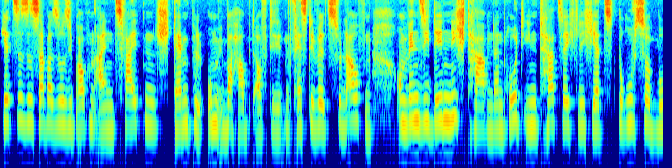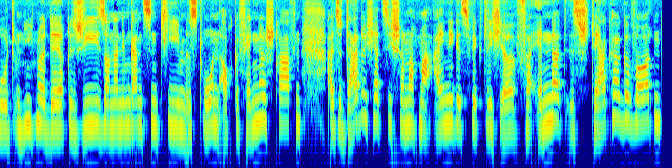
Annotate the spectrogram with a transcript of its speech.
Jetzt ist es aber so, sie brauchen einen zweiten Stempel, um überhaupt auf den Festivals zu laufen. Und wenn sie den nicht haben, dann droht ihnen tatsächlich jetzt Berufsverbot und nicht nur der Regie, sondern dem ganzen Team. Es drohen auch Gefängnisstrafen. Also dadurch hat sich schon noch mal einiges wirklich sich äh, verändert, ist stärker geworden.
